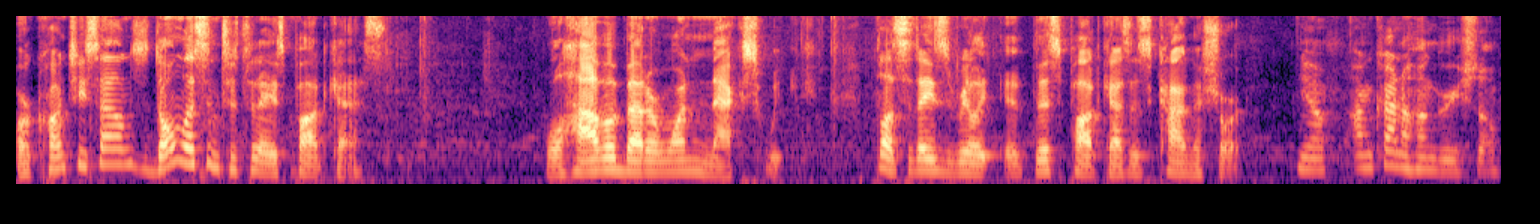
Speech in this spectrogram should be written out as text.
or crunchy sounds, don't listen to today's podcast. We'll have a better one next week. Plus, today's really this podcast is kind of short, Yeah, I'm kind of hungry, so.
